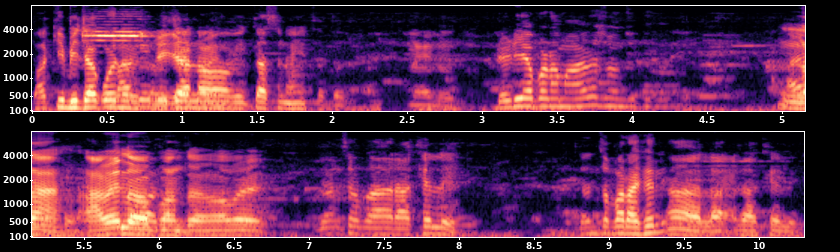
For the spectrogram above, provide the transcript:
બાકી બીજા કોઈ નથી બીજાનો વિકાસ નહીં થતો. ડેડિયાપાડામાં આવે છે ના આવેલો પણ તો હવે જનસભા રાખેલી. જનસભા રાખેલી? હા રાખેલી.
